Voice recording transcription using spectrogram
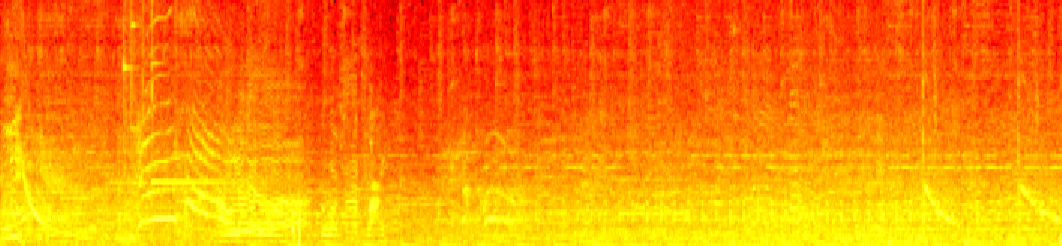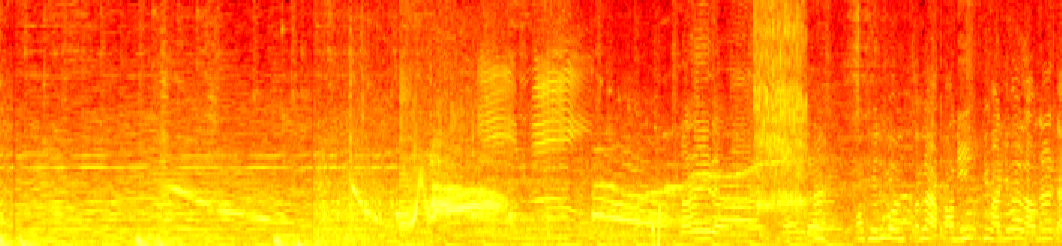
เฮ้ยเอาละครับตัวคาดหวัง โอเคทุกคนสำหรับตอนนี้พี่วานคิดว่าเราน่าจะ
